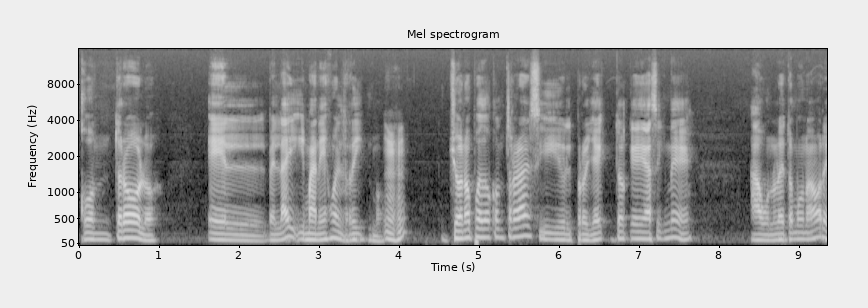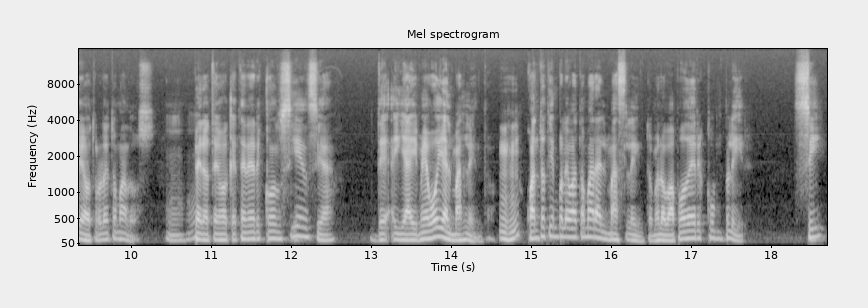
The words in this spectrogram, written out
controlo el, ¿verdad? Y manejo el ritmo. Ujú. Yo no puedo controlar si el proyecto que asigné a uno le toma una hora y a otro le toma dos. Pero tengo que tener conciencia de, y ahí me voy al más lento. ¿Cuánto tiempo le va a tomar al más lento? ¿Me lo va a poder cumplir? Sí,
